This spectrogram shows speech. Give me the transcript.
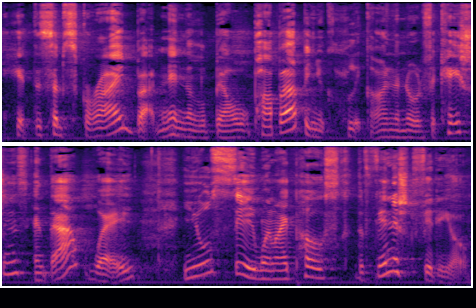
hit the subscribe button, and the little bell will pop up, and you click on the notifications, and that way you'll see when I post the finished video.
